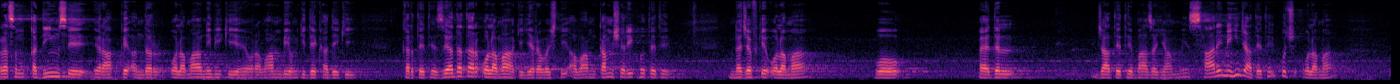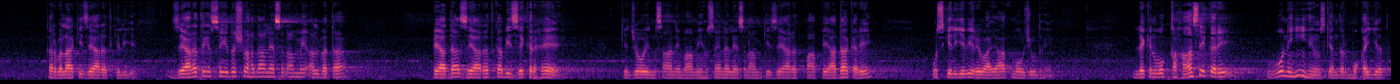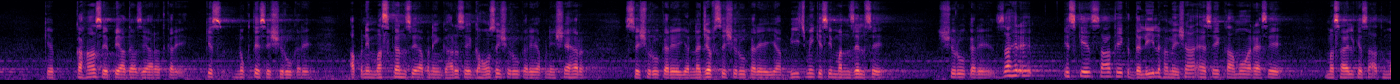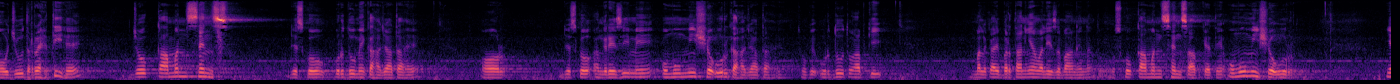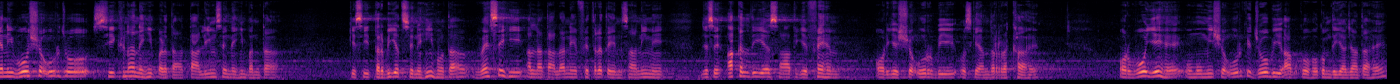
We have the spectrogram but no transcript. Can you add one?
رسم قدیم سے عراق کے اندر علماء نے بھی کی ہے اور عوام بھی ان کی دیکھا دیکھی کرتے تھے۔ زیادہ تر علماء کی یہ روش تھی، عوام کم شریک ہوتے تھے۔ نجف کے علماء وہ پیدل جاتے تھے بعض ایام میں، سارے نہیں جاتے تھے، کچھ علماء کربلا کی زیارت کے لیے۔ زیارت سید الشہداء علیہ السلام میں البتہ پیادہ زیارت کا بھی ذکر ہے کہ جو انسان امام حسین علیہ السلام کی زیارت پا پیادہ کرے، اس کے لیے بھی روایات موجود ہیں۔ لیکن وہ کہاں سے کرے، وہ نہیں ہے اس کے اندر مقید کہ کہاں سے پیادہ زیارت کرے، کس نقطے سے شروع کرے، اپنے مسکن سے، اپنے گھر سے، گاؤں سے شروع کرے، اپنے شہر سے شروع کرے، یا نجف سے شروع کرے، یا بیچ میں کسی منزل سے شروع کرے۔ ظاہر ہے، اس کے ساتھ ایک دلیل ہمیشہ ایسے کاموں اور ایسے مسائل کے ساتھ موجود رہتی ہے، جو کامن سینس جس کو اردو میں کہا جاتا ہے، اور جس کو انگریزی میں عمومی شعور کہا جاتا ہے، کیونکہ اردو تو آپ کی ملکہ برطانیہ والی زبان ہے نا، تو اس کو کامن سینس آپ کہتے ہیں، عمومی شعور۔ یعنی وہ شعور جو سیکھنا نہیں پڑتا، تعلیم سے نہیں بنتا، کسی تربیت سے نہیں ہوتا، ویسے ہی اللہ تعالیٰ نے فطرت انسانی میں جسے عقل دی ہے، ساتھ یہ فہم اور یہ شعور بھی اس کے اندر رکھا ہے۔ اور وہ یہ ہے عمومی شعور کہ جو بھی آپ کو حکم دیا جاتا ہے،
